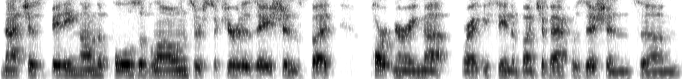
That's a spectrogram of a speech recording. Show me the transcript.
not just bidding on the pools of loans or securitizations, but partnering up, right? You've seen a bunch of acquisitions. Um,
